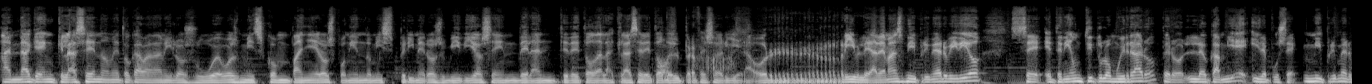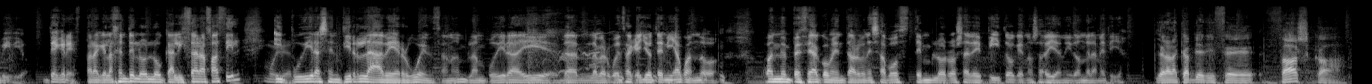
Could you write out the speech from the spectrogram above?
Anda que en clase no me tocaban a mí los huevos mis compañeros poniendo mis primeros vídeos en delante de toda la clase, de todo el profesor y era horrible. Además, mi primer vídeo se, eh, tenía un título muy raro, pero lo cambié y le puse mi primer vídeo de Gref para que la gente lo localizara fácil Muy y bien. pudiera sentir la vergüenza, ¿no? En plan, pudiera ahí dar la vergüenza que yo tenía cuando, cuando empecé a comentar con esa voz temblorosa de pito que no sabía ni dónde la metía. Y ahora la cambia y dice, Zasca.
